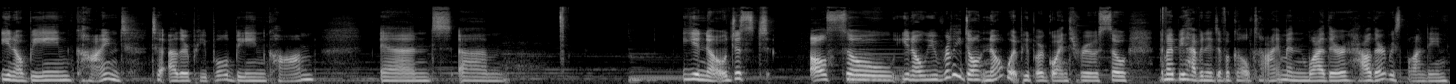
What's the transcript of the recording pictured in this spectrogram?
you know, being kind to other people, being calm, and, um, you know, just also, you know, you really don't know what people are going through. So they might be having a difficult time, and why they're how they're responding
